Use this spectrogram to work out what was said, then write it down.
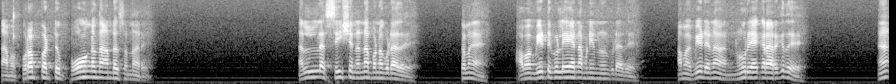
நாம் புறப்பட்டு போங்க தான் ஆண்டவர் சொன்னார். நல்ல சீசன் என்ன பண்ணக்கூடாது? சொல்லுங்க. அவன் வீட்டுக்குள்ளேயே என்ன பண்ணிடணும் கூடாது? அவன் வீடு என்ன? நூறு ஏக்கரா இருக்குது. ஆ?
